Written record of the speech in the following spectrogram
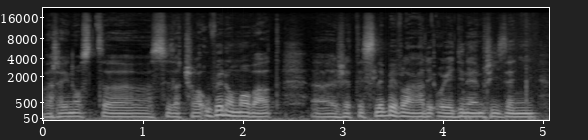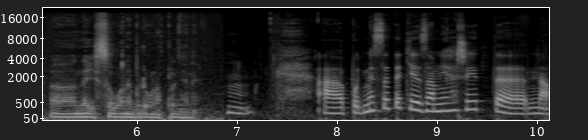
veřejnost si začala uvědomovat, že ty sliby vlády o jediném řízení nejsou a nebudou naplněny. Hmm. A pojďme se teď zaměřit na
